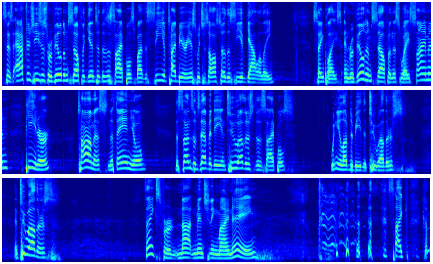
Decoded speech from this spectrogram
says, After Jesus revealed himself again to the disciples by the Sea of Tiberias, which is also the Sea of Galilee, same place, and revealed himself in this way Simon, Peter, Thomas, Nathaniel, the sons of Zebedee, and two others the disciples. Wouldn't you love to be the two others? And two others. Thanks for not mentioning my name. it's like, come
